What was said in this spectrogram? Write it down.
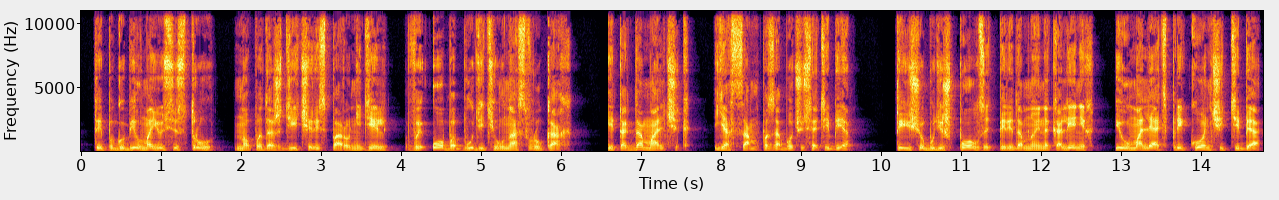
— «ты погубил мою сестру, но подожди, через пару недель вы оба будете у нас в руках. И тогда, мальчик, я сам позабочусь о тебе. Ты еще будешь ползать передо мной на коленях и умолять прикончить тебя,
